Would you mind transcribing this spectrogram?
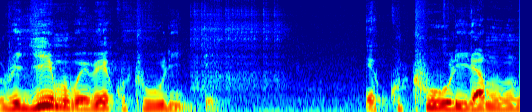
regimu bweba ekutuulidde ekutuulira mu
